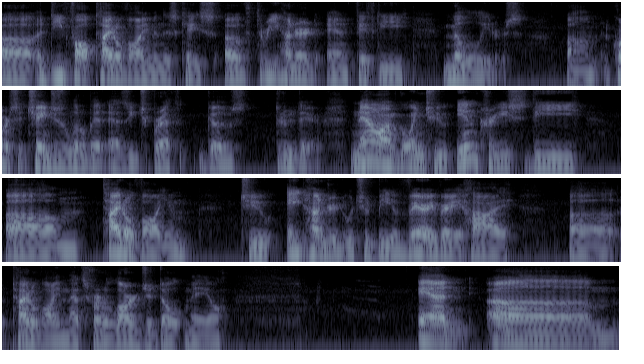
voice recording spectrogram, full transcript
uh, a default tidal volume in this case, of 350 milliliters. Um, of course, it changes a little bit as each breath goes through there. Now I'm going to increase the um, tidal volume to 800, which would be a very, very high uh, tidal volume. That's for a large adult male. And um,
